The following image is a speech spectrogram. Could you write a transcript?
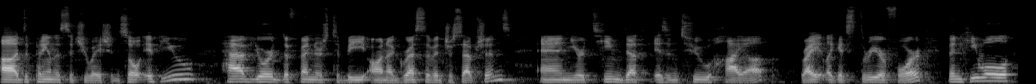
uh, depending on the situation. So if you have your defenders to be on aggressive interceptions and your team death isn't too high up, right? Like it's three or four, then he will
